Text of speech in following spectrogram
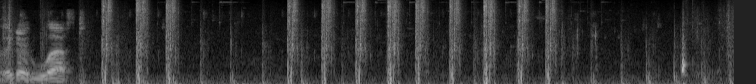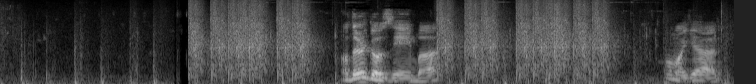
I think I left. Oh, there goes the aimbot. Oh my god.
